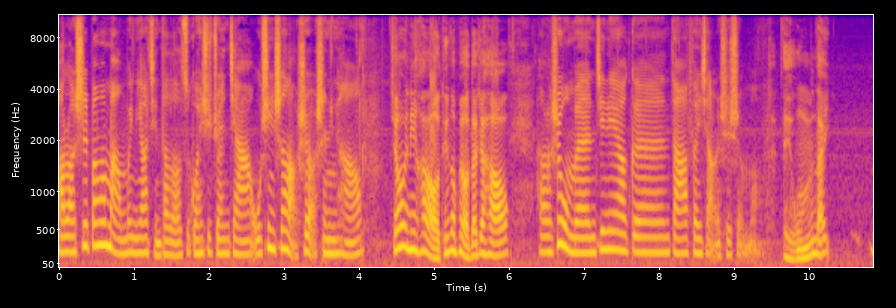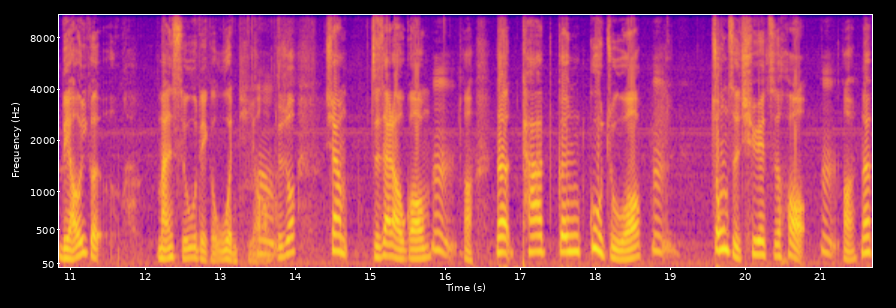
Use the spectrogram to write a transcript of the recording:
好，老师帮帮忙，我们已经邀请到劳资关系专家吴信生老师，老师您好。嘉惠您好，听众朋友大家好。好，老师，我们今天要跟大家分享的是什么？哎，我们来聊一个蛮实务的一个问题哦，嗯、就是说像职灾老公，嗯，哦，那他跟雇主哦，嗯，终止契约之后，嗯，哦，那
